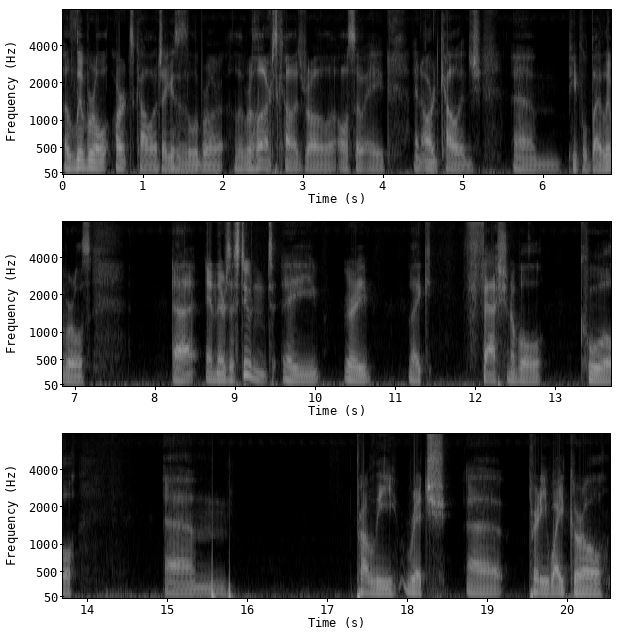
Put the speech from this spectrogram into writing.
a liberal arts college. I guess it's a liberal liberal arts college, but also a an art college, um, peopled by liberals. Uh, and there's a student, a very like fashionable, cool, um, probably rich, uh, pretty white girl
